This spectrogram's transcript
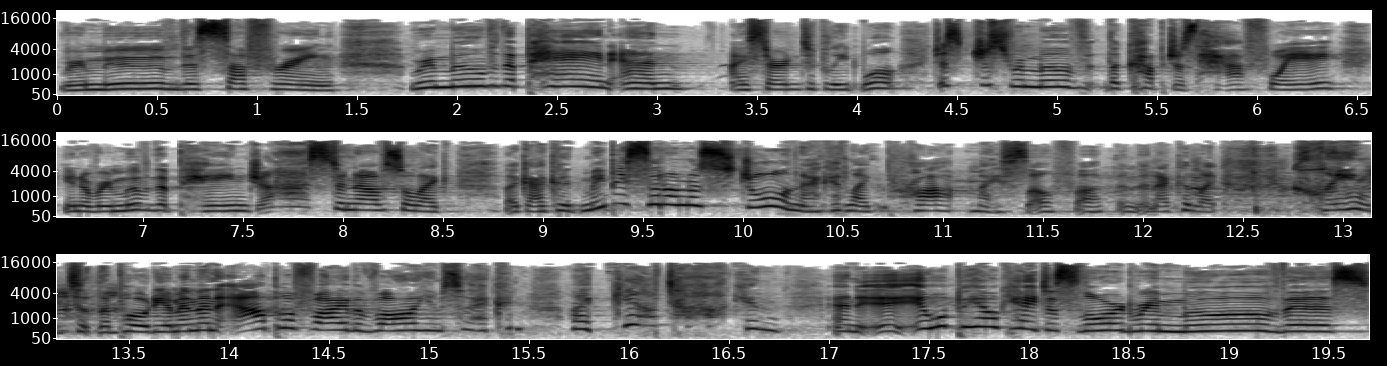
remove the suffering, remove the pain. And I started to plead, well, just just remove the cup just halfway, you know, remove the pain just enough so like like I could maybe sit on a stool and I could like prop myself up and then I could like cling to the podium and then amplify the volume so I could like yeah talk and, and it, it would be okay. Just Lord, remove this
